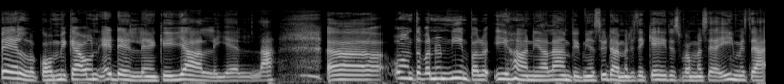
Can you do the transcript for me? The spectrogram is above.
pelko, mikä on edelleenkin jäljellä. Öö, on tavannut niin paljon ihania, lämpimiä, sydämellisiä kehitysvammaisia ihmisiä,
